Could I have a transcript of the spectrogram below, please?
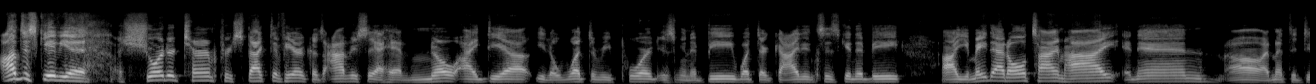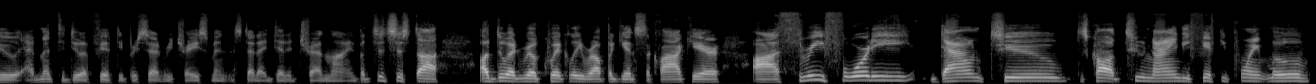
I'll just give you a shorter term perspective here because obviously I have no idea, you know, what the report is going to be, what their guidance is going to be. Uh, you made that all time high, and then oh, I meant to do I meant to do a fifty percent retracement instead. I did a trend line, but it's just uh, I'll do it real quickly. We're up against the clock here. Uh, 340 down to let's call it 290, 50 point move.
